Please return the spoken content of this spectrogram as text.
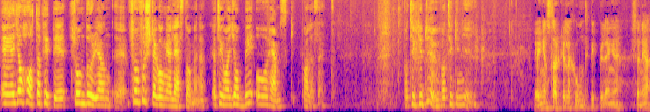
Eh, jag hatar Pippi från början, eh, från första gången jag läste om henne. Jag tycker hon var jobbig och hemsk på alla sätt. Vad tycker du? Vad tycker ni? Jag har ingen stark relation till Pippi längre, känner jag.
